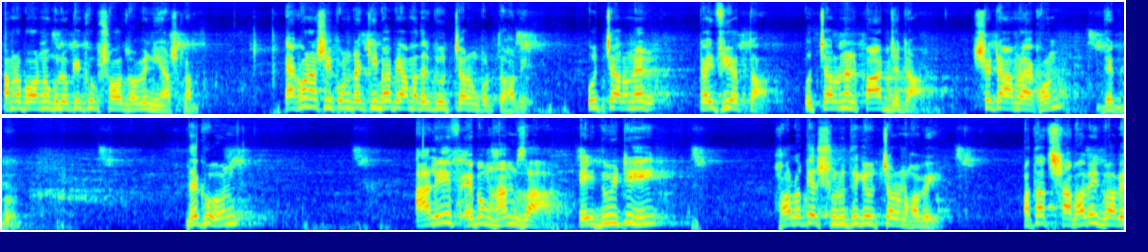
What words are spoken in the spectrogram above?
আমরা বর্ণগুলোকে খুব সহজভাবে নিয়ে আসলাম। এখন আসি কোনটা কীভাবে আমাদেরকে উচ্চারণ করতে হবে। উচ্চারণের কৈফিয়তটা, উচ্চারণের পাঠ যেটা, সেটা আমরা এখন দেখব। দেখুন, আলিফ এবং হামজা এই দুইটি হলকের শুরু থেকে উচ্চারণ হবে। অর্থাৎ স্বাভাবিকভাবে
